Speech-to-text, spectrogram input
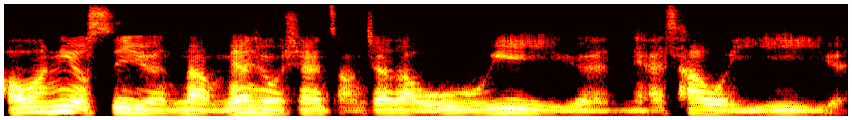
好啊，你有四亿元，那没关系，我现在涨价到五亿元，你还差我一亿元。”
